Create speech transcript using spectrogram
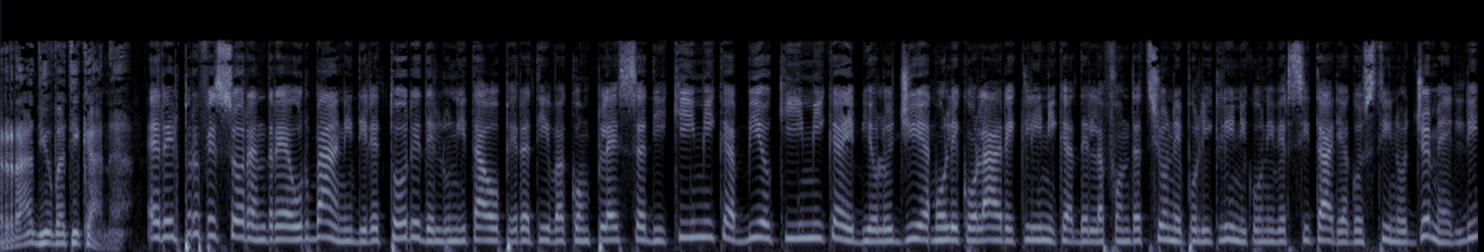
Radio Vaticana. Era il professor Andrea Urbani, direttore dell'unità operativa complessa di chimica, biochimica e biologia molecolare clinica della Fondazione Policlinico Universitaria Agostino Gemelli,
